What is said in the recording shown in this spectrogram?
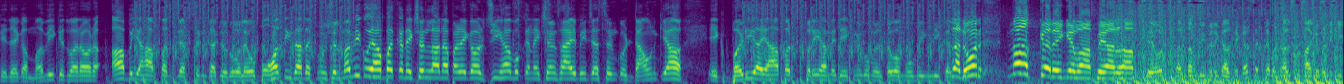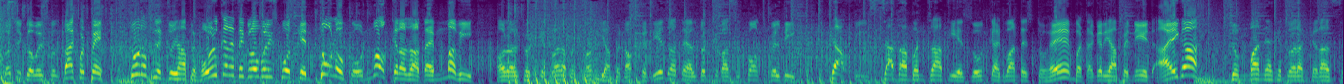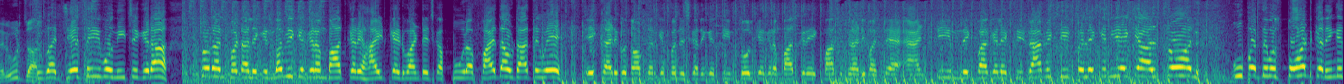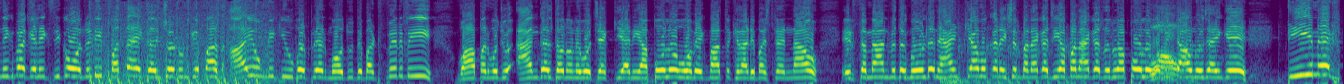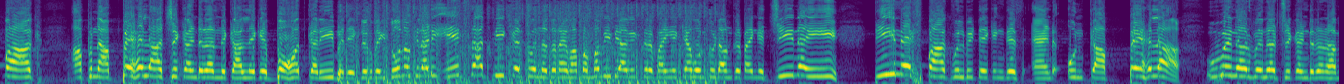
किया जाएगा मवी के द्वारा, और अब यहाँ पर जस्टिन का जो रोल है वो बहुत ही ज़्यादा क्रूशल मवी को यहाँ पर कनेक्शन लाना पड़ेगा, और जी हाँ वो कनेक्शन आए भी, जस्टिन को डाउन किया। एक बढ़िया यहाँ पर स्प्रे हमें देखने को मिलता हुआ मूविंग ज़रूर नॉक करेंगे वहाँ पे आराम से, और खत्म भी मेरे ख्याल से कर सकते हैं आगे बढ़ने की कोशिश ग्लोबल बैकफुट पे। दोनों प्लेयर जो यहाँ पे होल्ड कर रहे थे ग्लोबल के, दोनों को नॉक करा जाता है मवी, और अल्ट्रोट के द्वारा मवी यहाँ पे नॉक कर दिए जाते हैं। अल्ट्रोट के पास रिस्पांसिबिलिटी काफ़ी ज़्यादा बन जाती है जोन का एडवांटेज तो है बट अगर यहाँ पे नेट आएगा जो मान्या के द्वारा करा ज़रूर जाता जैसे ही वो नीचे गिरा तुरंत फटा लेकिन मवी की अगर हम बात करें हाइट के एडवांटेज का पूरा फ़ायदा उठाते हुए एक खिलाड़ी को नॉक करके फिनिश करेंगे टीम तोल की अगर हम बात करें एकमात्र खिलाड़ी बचते हैं। And team Nigma Galaxy driving seat पे लेकिन ये क्या अल्ट्रॉन ऊपर से वो स्पॉट करेंगे निगमा गैलेक्सी को। ऑलरेडी पता है गनशॉट उनके पास आए होंगे कि ऊपर प्लेयर मौजूद है बट फिर भी वहाँ पर वो जो एंगल था उन्होंने वो चेक किया नहीं। अपोलो वो एक बात तो खिलाड़ी बचते हैं। Now it's the man with golden hand क्या वो कनेक्शन बनाएगा? जी बनाएगा ज़रूर। अपोलो वो भी डाउन हो जाएँगे। टीम एक्स पार्क अपना पहला चिकन डिनर निकालने के बहुत करीब देखने को दोनों खिलाड़ी एक साथ पीक करते हुए नज़र आए। वहाँ पर मम्मी भी आगे की तरफ़ आएँगे। क्या वो उनको डाउन कर पाएँगे? जी नहीं। Team X park will be taking this and उनका पहला विनर विनर चिकन डिनर हमें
